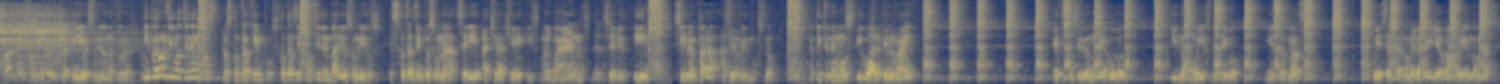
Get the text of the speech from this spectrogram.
Expanda el sonido del el sonido natural. Y por último tenemos los contratiempos. Contratiempos tienen varios sonidos. Este contratiempo es una serie HHX, muy buenos de la serie. Y sirven para hacer ritmos, ¿no? Aquí tenemos igual que el ride este es un sonido muy agudo y no muy explosivo. Mientras más voy acercándome la brilla va abriendo más.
